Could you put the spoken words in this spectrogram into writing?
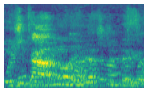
Which town? Yesterday,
